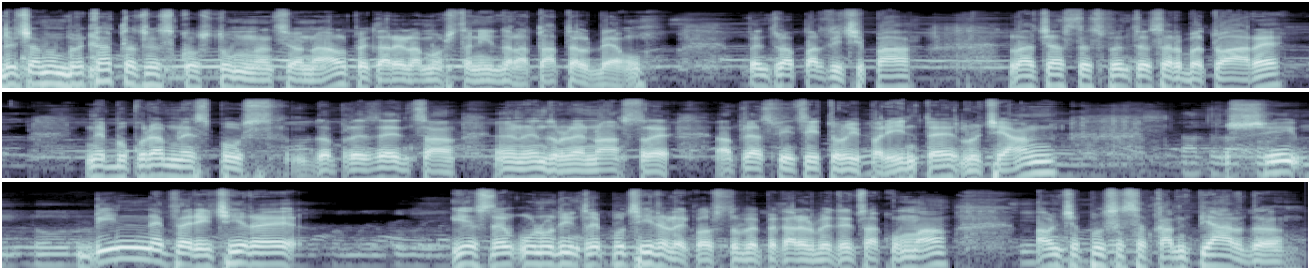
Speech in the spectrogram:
Deci am îmbrăcat acest costum național pe care l-am moștenit de la tatăl meu pentru a participa la această sfântă sărbătoare ne bucurăm nespus de prezența în rândurile noastre a Preasfințitului Părinte Lucian și, din nefericire, este unul dintre puținele costume pe care îl vedeți acum. Au început să se cam piardă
